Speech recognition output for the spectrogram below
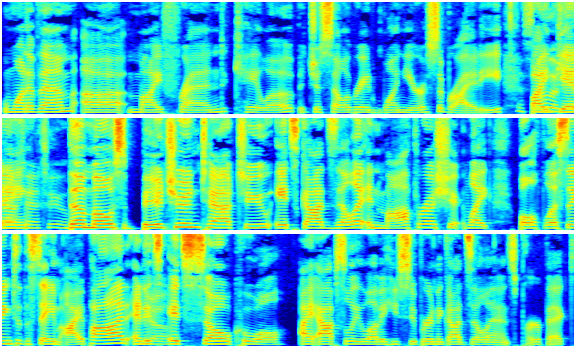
one of them, uh, my friend Kayla, just celebrated one year of sobriety by that he got a getting tattoo. the most bitchin' tattoo. It's Godzilla and Mothra, sh- like both listening to the same iPod, and it's Yeah. it's so cool. I absolutely love it. He's super into Godzilla, and it's perfect.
